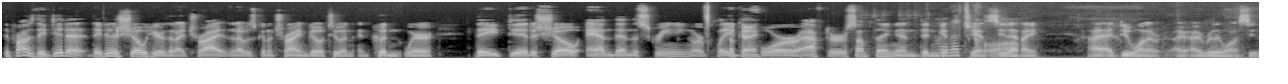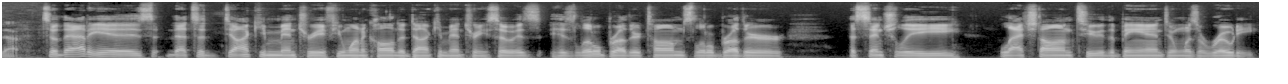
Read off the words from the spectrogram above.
the problem is they did a they did a show here that I try that I was going to try and go to and, and couldn't. Where they did a show and then the screening or played Okay. before or after or something and didn't Oh, get the that's chance to see that. I, I I do want to. I, I really want to see that. So that is that's a documentary, if you want to call it a documentary. So his his little brother, Tom's little brother, essentially latched on to the band and was a roadie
